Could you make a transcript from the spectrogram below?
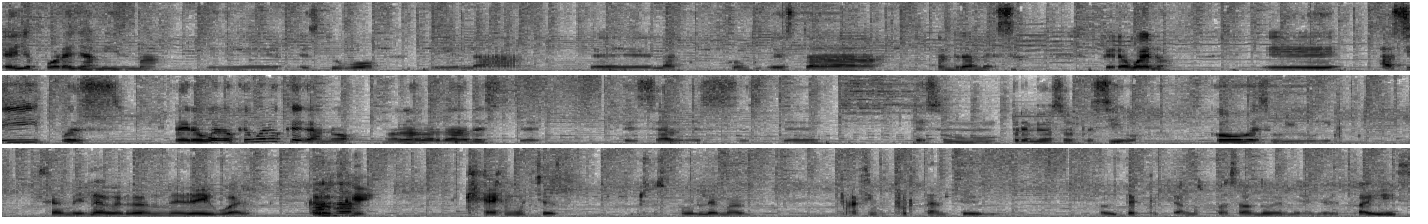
ella por ella misma eh, estuvo eh, la, eh, la, esta Andrea Mesa. Pero bueno, así pues pero bueno, qué bueno que ganó, ¿no? La verdad, este es, este, es un premio sorpresivo. ¿Cómo ves Ubi a mí la verdad me da igual. Creo que, hay muchos, muchos problemas más importantes ahorita que estamos pasando en, el país.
